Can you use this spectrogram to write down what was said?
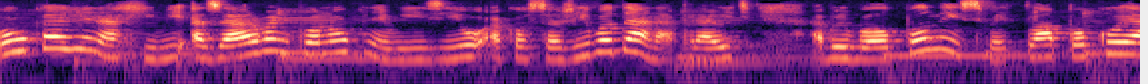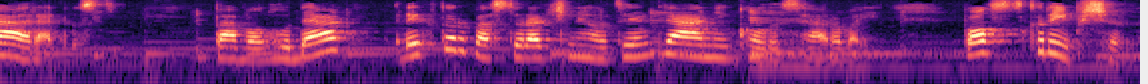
Poukáže na chyby a zároveň ponúkne víziu, ako sa život dá napraviť, aby bol plný svetla, pokoja a radosti. Pavel Hudák, rektor pastoračného centra Ani Kolesárovej. Postscription.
